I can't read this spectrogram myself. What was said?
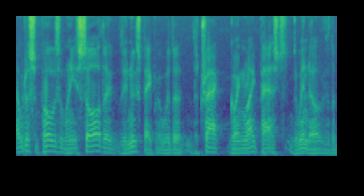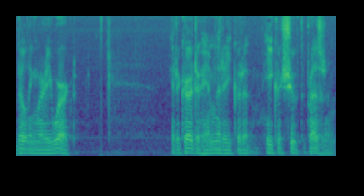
I would have supposed that when he saw the, the newspaper with the, the track going right past the window of the building where he worked, it occurred to him that he could, have, he could shoot the president.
